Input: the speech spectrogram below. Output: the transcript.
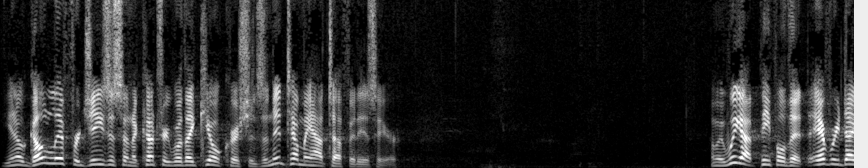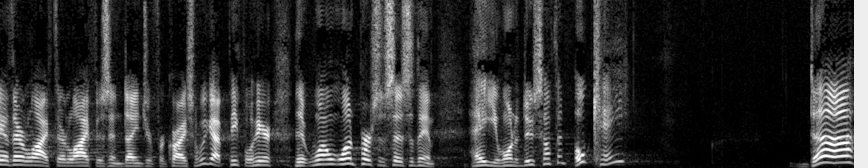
You know, go live for Jesus in a country where they kill Christians and then tell me how tough it is here. I mean, we got people that every day of their life, their life is in danger for Christ. And we got people here that one, one person says to them, Hey, you want to do something? Okay. Duh.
